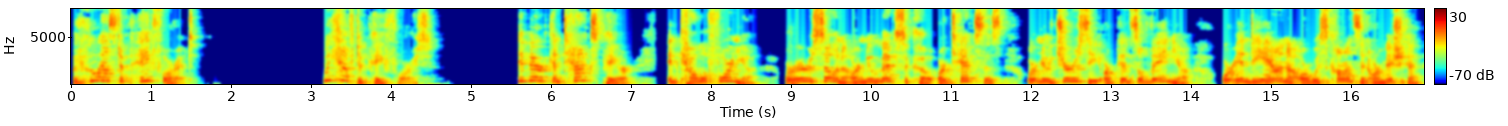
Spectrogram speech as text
But who has to pay for it? We have to pay for it the American taxpayer in California or Arizona or New Mexico or Texas or New Jersey or Pennsylvania or Indiana or Wisconsin or Michigan.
